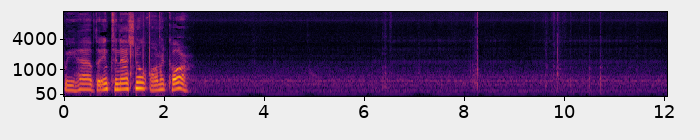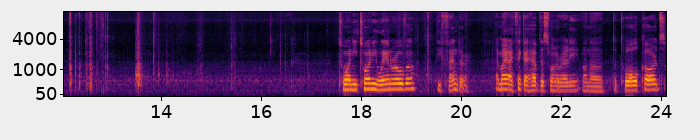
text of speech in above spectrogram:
We have the International Armored Car. Twenty twenty Land Rover Defender. I might I think I have this one already on the, the tall cards.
